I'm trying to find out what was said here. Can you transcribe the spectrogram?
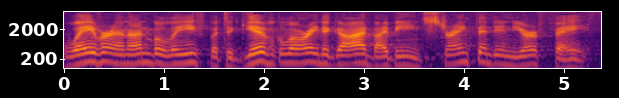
waver in unbelief, but to give glory to God by being strengthened in your faith.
